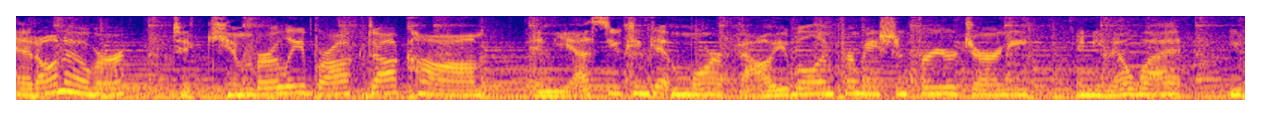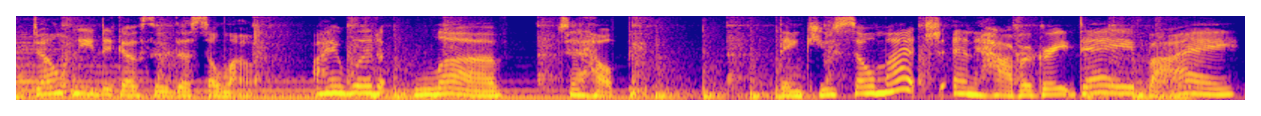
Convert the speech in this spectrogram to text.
head on over to KimberlyBrock.com. And yes, you can get more valuable information for your journey. And you know what? You don't need to go through this alone. I would love to help you. Thank you so much and have a great day. Bye.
